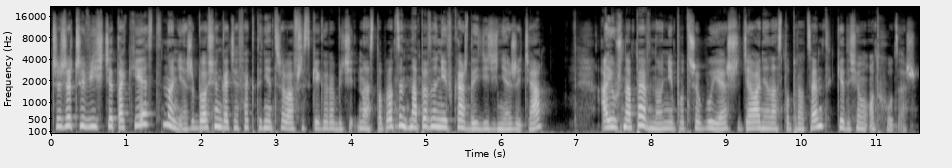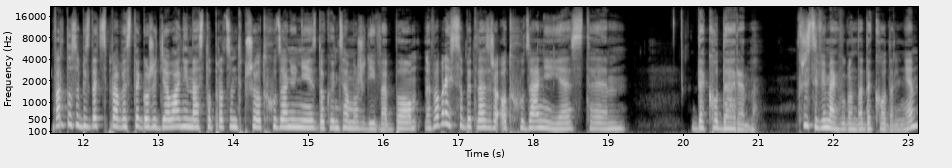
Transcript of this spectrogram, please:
Czy rzeczywiście tak jest? No nie, żeby osiągać efekty, nie trzeba wszystkiego robić na 100%, na pewno nie w każdej dziedzinie życia a już na pewno nie potrzebujesz działania na 100%, kiedy się odchudzasz. Warto sobie zdać sprawę z tego, że działanie na 100% przy odchudzaniu nie jest do końca możliwe, bo wyobraź sobie teraz, że odchudzanie jest dekoderem. Wszyscy wiemy, jak wygląda dekoder, nie?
